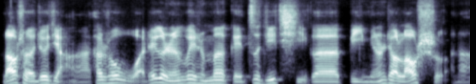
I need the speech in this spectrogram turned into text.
老舍就讲啊，他说我这个人为什么给自己起个笔名叫老舍呢？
